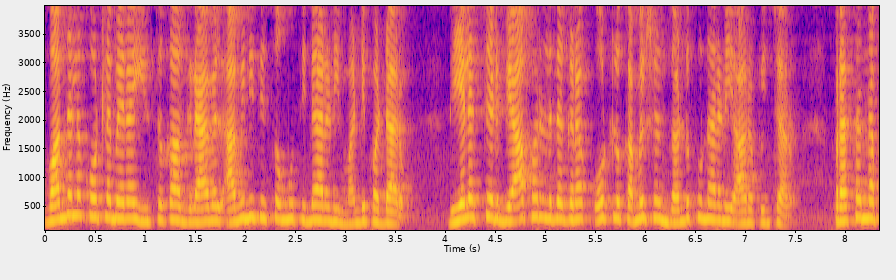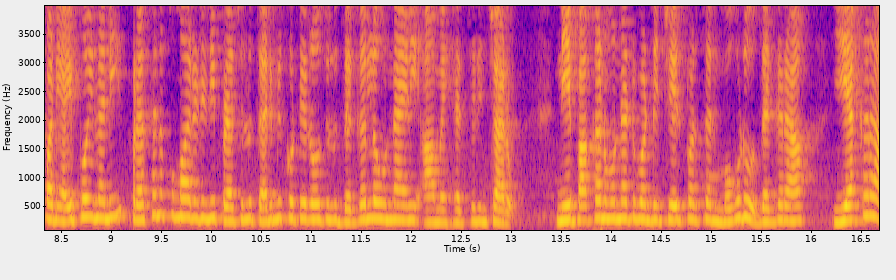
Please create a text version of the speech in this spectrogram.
వందల కోట్ల మేర ఇసుక గ్రావెల్ అవినీతి సొమ్ము తిన్నారని మండిపడ్డారు. రియల్ ఎస్టేట్ వ్యాపారుల దగ్గర కోట్లు కమిషన్ దండుకున్నారని ఆరోపించారు. ప్రసన్న పని అయిపోయిందని ప్రసన్న కుమారుడిని ప్రజలు తరిమి కొట్టే రోజులు దగ్గరలో ఉన్నాయని ఆమె హెచ్చరించారు. నీ పక్కన ఉన్నటువంటి చైర్పర్సన్ మొగుడు దగ్గర ఎకరా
